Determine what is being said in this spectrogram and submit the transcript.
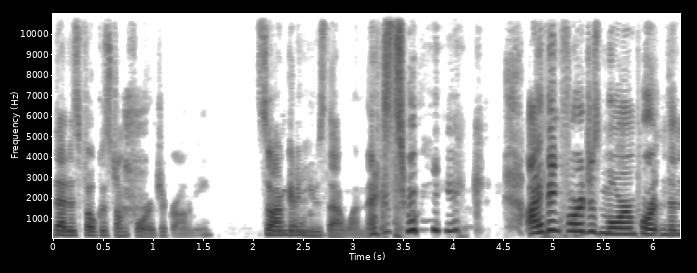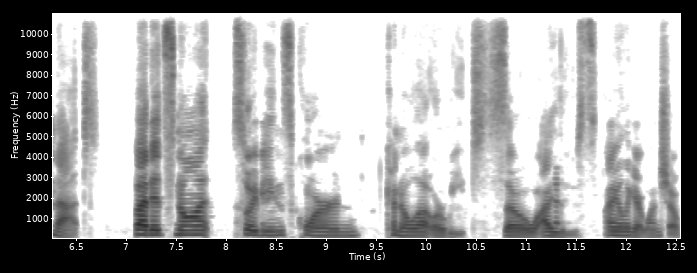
that is focused on forage agronomy. So I'm going to use that one next week. I think forage is more important than that, but it's not soybeans, corn, canola, or wheat. So I lose. I only get one show.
